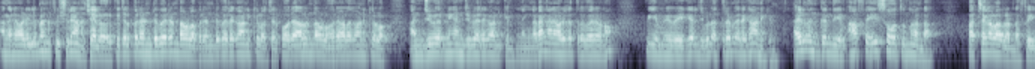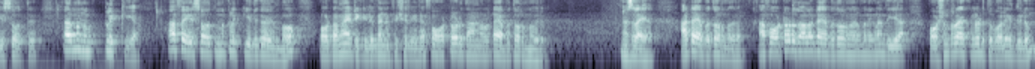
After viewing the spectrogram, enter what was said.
അംഗനവാടിയിലെ ബെനിഫിഷ്യറി ആണ്. ചിലവർക്ക് ചിലപ്പോൾ രണ്ട് പേരുണ്ടാവുള്ളൂ. അപ്പോൾ രണ്ട് പേരെ കാണിക്കുള്ളൂ. ചിലപ്പോൾ ഒരാളുണ്ടാവുള്ളൂ. ഒരാളെ കാണിക്കുള്ളൂ. അഞ്ച് പേരുണ്ടെങ്കിൽ അഞ്ച് പേരെ കാണിക്കും. നിങ്ങളുടെ അംഗനവാടിയിൽ എത്ര പേരാണോ പി എം വി വൈക്ക് എലിജിബിൾ എത്ര പേരെ കാണിക്കും? അതിൽ നിങ്ങൾക്ക് എന്ത് ചെയ്യും? ആ ഫേസ് ഓത്ത് എന്ന് കണ്ട. പച്ച കളർ കണ്ട ഫേസ് ഓത്ത് അതുമ്പോൾ നമുക്ക് ക്ലിക്ക് ചെയ്യാം. ആ ഫേസ് ഓത്തുമ്പോൾ ക്ലിക്ക് ചെയ്ത് കഴിയുമ്പോൾ ഓട്ടോമാറ്റിക്കലി ബെനിഫിഷ്യറിയുടെ ഫോട്ടോ എടുക്കാനുള്ള ടാബ് തുറന്നു വരും. മനസ്സിലായോ? ആ ടാബ് തുറന്നു വരും. ആ ഫോട്ടോ എടുക്കാനുള്ള ടാബ് തുറന്നു വരുമ്പോൾ നിങ്ങൾ എന്ത് ചെയ്യുക? ഓഷൻ ട്രാക്കിൽ എടുത്ത പോലെ ഇതിലും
